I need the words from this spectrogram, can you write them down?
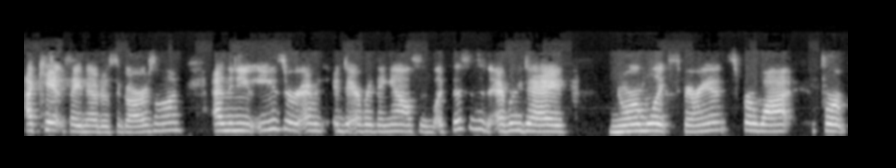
I can't say no to cigars on. And then you ease her ev- into everything else. And like, this is an everyday, normal experience for why for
